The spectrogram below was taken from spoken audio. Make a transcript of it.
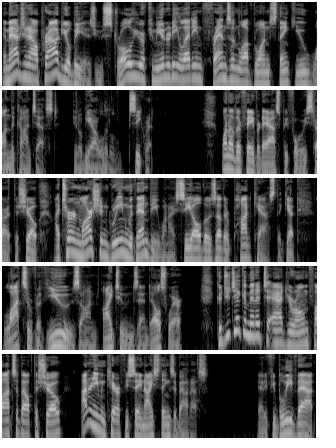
Imagine how proud you'll be as you stroll your community letting friends and loved ones think you won the contest. It'll be our little secret. One other favor to ask before we start the show. I turn Martian green with envy when I see all those other podcasts that get lots of reviews on iTunes and elsewhere. Could you take a minute to add your own thoughts about the show? I don't even care if you say nice things about us. And if you believe that,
